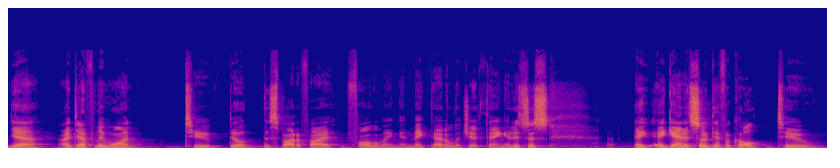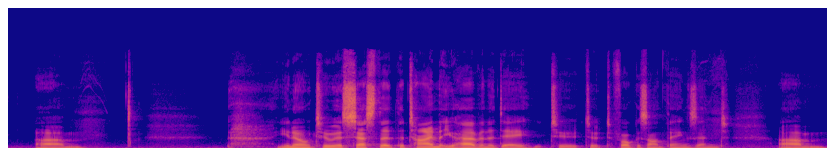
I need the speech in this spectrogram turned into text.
yeah. I definitely want to build the Spotify following and make that a legit thing. And it's just, again, it's so difficult to. Um, you know, to assess the, the time that you have in the day to, to, to focus on things. And um,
